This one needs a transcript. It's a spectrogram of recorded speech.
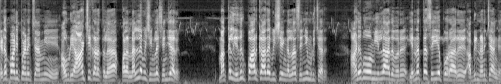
எடப்பாடி பழனிசாமி அவருடைய ஆட்சி காலத்தில் பல நல்ல விஷயங்களை செஞ்சார். மக்கள் எதிர்பார்க்காத விஷயங்கள்லாம் செஞ்சு முடிச்சார். அனுபவம் இல்லாதவர் என்னத்தை செய்ய போகிறாரு அப்படின்னு நினச்சாங்க.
